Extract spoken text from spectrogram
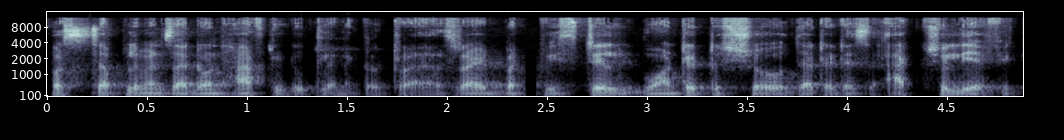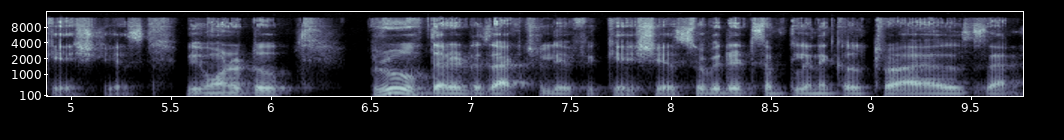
For supplements, I don't have to do clinical trials, right? But we still wanted to show that it is actually efficacious. We wanted to prove that it is actually efficacious. So we did some clinical trials and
